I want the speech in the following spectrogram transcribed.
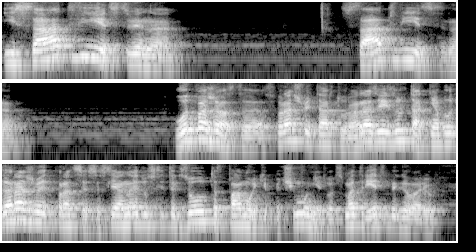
И соответственно, соответственно, вот, пожалуйста, спрашивает Артур, а разве результат не облагораживает процесс? Если я найду слиток золота в помойке, почему нет? Вот смотри, я тебе говорю –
